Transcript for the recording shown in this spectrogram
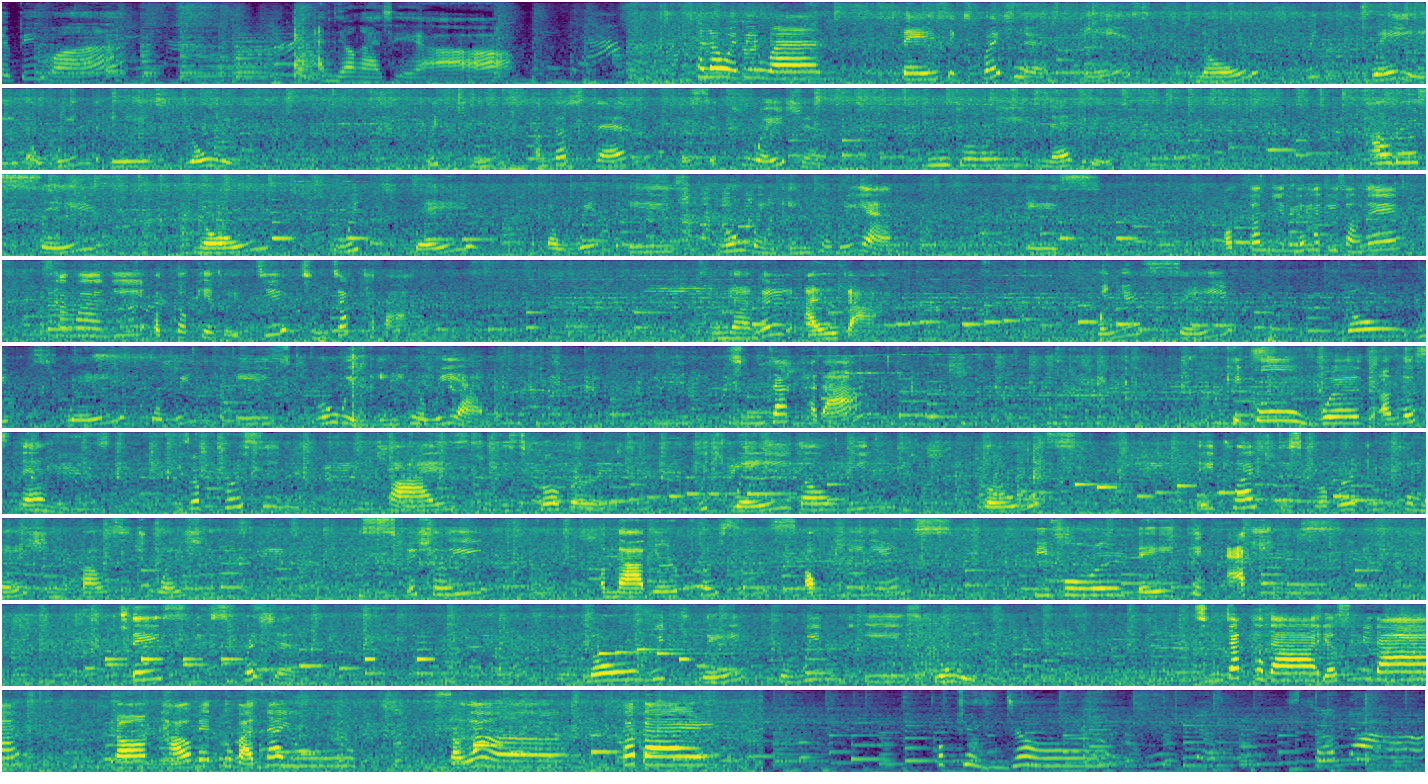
everyone. 안녕하세요. Hello everyone. Today's expression is know which way the wind is blowing. Which means understand the situation, usually negative. How to say know which way the wind is blowing in Korean is 어떤 일을 하기 전에 상황이 어떻게 될지 짐작하다. 동향을 알다. When you say know which way the wind is blowing in Korean, 짐작하다. People would understand if a person tries to discover which way the wind blows. They try to discover information about situation, especially another person's opinions before they take actions. Today's expression know which way the wind is blowing. 짐작하다 였습니다. 그럼 다음에 또 만나요. 썰랑 바이바이. 커피 인정. 썰랑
